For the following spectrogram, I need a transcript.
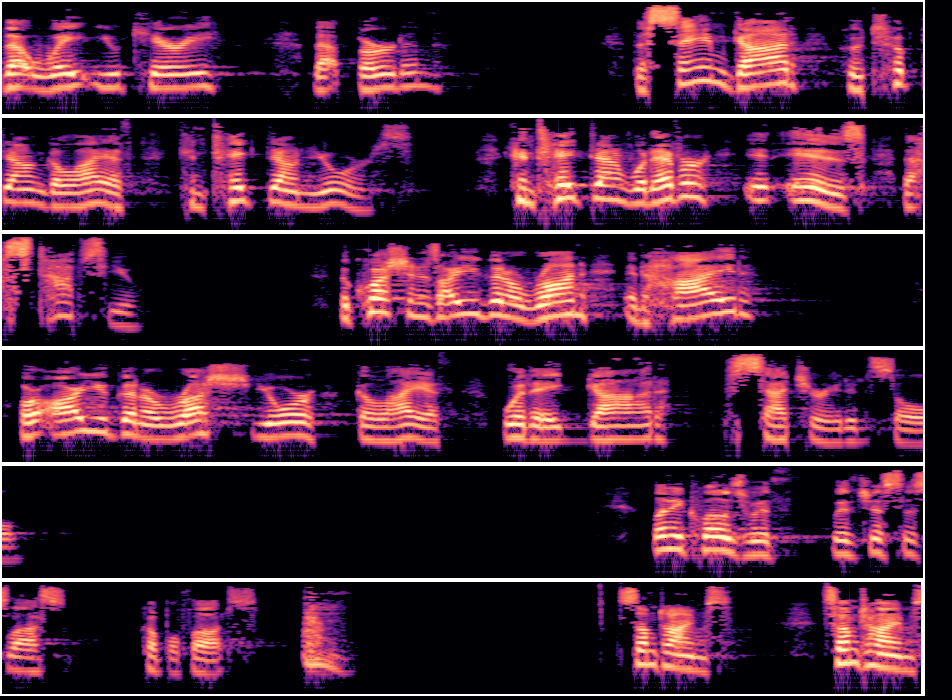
that weight you carry, that burden, the same God who took down Goliath can take down yours, can take down whatever it is that stops you. The question is are you going to run and hide, or are you going to rush your Goliath with a God saturated soul? Let me close with, with just this last couple thoughts. sometimes, sometimes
